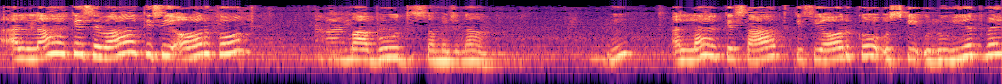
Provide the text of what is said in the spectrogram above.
اللہ کے سوا کسی اور کو معبود سمجھنا۔ اللہ کے ساتھ کسی اور کو اس کی الوحیت میں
